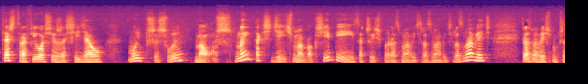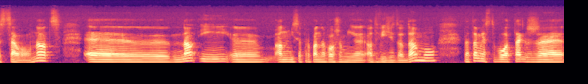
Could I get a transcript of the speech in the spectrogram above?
też trafiło się, że siedział mój przyszły mąż. No i tak siedzieliśmy obok siebie i zaczęliśmy rozmawiać, rozmawiać, rozmawiać. Rozmawialiśmy przez całą noc. E, no i e, on mi zaproponował, że mnie odwiezie do domu. Natomiast to było tak, że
